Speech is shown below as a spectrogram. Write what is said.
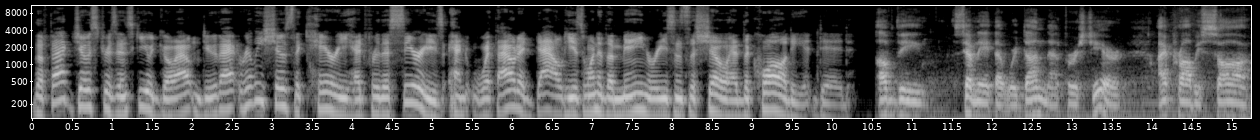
The fact Joe Straczynski would go out and do that really shows the care he had for this series, and without a doubt, he is one of the main reasons the show had the quality it did. Of the 78 that were done that first year, I probably saw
